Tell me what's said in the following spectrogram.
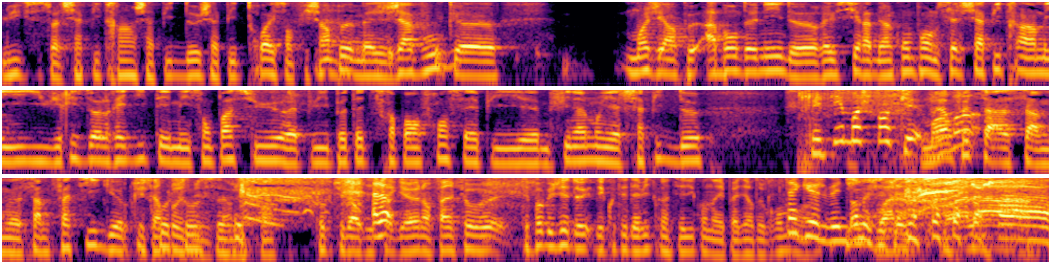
lui, que ce soit le chapitre 1, chapitre 2, chapitre 3, il s'en fiche un peu. Mais j'avoue que moi, j'ai un peu abandonné de réussir à bien comprendre. C'est le chapitre 1, mais ils risquent de le rééditer, mais ils sont pas sûrs. Et puis peut-être ce sera pas en français. Et puis euh, finalement, il y a le chapitre 2. Mais tu sais, moi, je pense que Moi, vraiment, en fait, ça, ça me, ça me fatigue Faut plus qu'autre chose. mais ça, je pense. Faut que tu leur dises Alors- ta gueule. Enfin, il faut. T'es pas obligé d'écouter David quand il a dit qu'on n'allait pas dire de gros mots. Ta hein. gueule, Benji. Non, mais Voilà, voilà.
